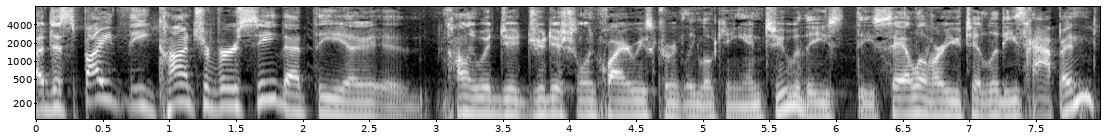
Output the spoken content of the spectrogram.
Uh, despite the controversy that the uh, Collingwood Judicial Inquiry is currently looking into, the, the sale of our utilities happened.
